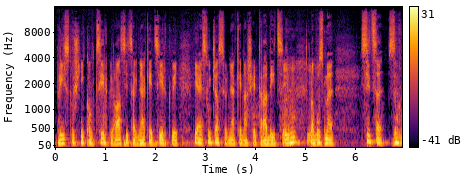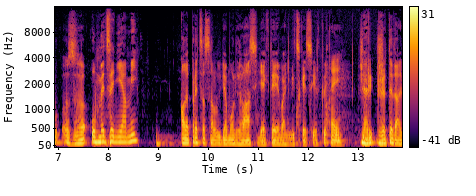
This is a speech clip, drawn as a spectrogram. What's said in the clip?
príslušníkom cirkvi, hlasiť sa k nejakej cirkvi, je aj súčasťou nejakej našej tradície. Mm-hmm. Lebo sme síce s, s obmedzeniami, ale predsa sa ľudia mohli hlásiť aj k tej evangelickej cirkvi. Hej. Že, že teda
